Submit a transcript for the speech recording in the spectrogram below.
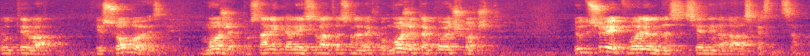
puteva, jer su obavezni. Može, poslanik Ali Isra, to sam rekao, možete ako već hoćete. Ljudi su uvijek voljeli da se sjedni na raskrsnicama,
